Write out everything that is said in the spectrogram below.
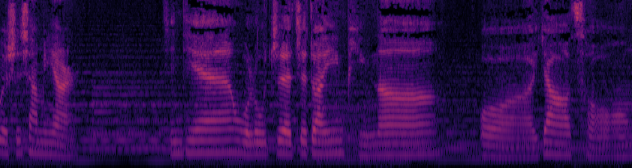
我是夏米尔。今天我录制的这段音频呢，我要从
